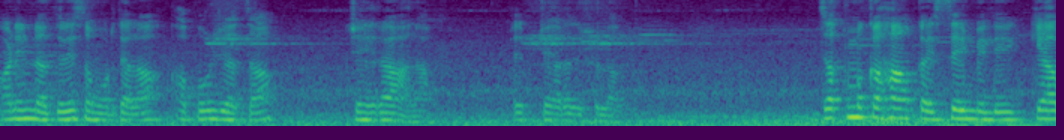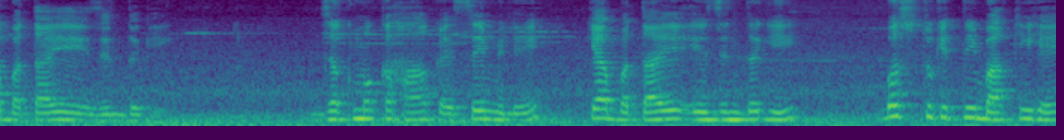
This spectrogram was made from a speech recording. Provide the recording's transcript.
आणि नजरेसमोर त्याला अपूर्जाचा चेहरा आला. एक चेहरा दिसू लागला. जख्म कहाँ कैसे मिले क्या बताए ये जिंदगी? जख्म कहाँ कैसे मिले क्या बताए ये जिंदगी? बस तू कितनी बाकी है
